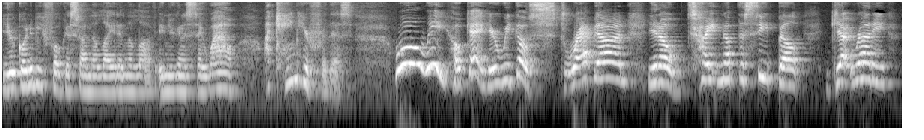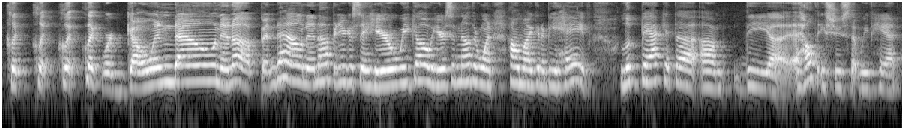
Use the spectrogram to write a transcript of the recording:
You're going to be focused on the light and the love, and you're going to say, Wow, I came here for this. Woo wee! Okay, here we go. Strap on, you know, tighten up the seatbelt, get ready, click, click, click, click. We're going down and up and down and up. And you're going to say, here we go. Here's another one. How am I going to behave? Look back at the, um, the uh, health issues that we've had.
